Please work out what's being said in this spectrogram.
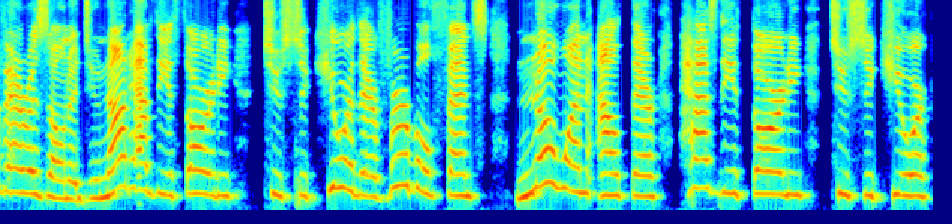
of Arizona do not have the authority to secure their verbal fence, no one out there has the authority to secure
